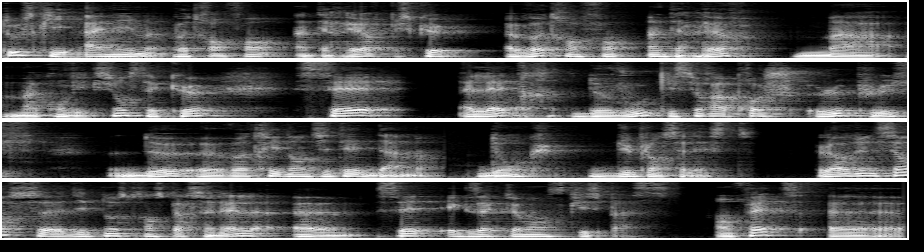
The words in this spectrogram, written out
tout ce qui anime votre enfant intérieur, puisque votre enfant intérieur, ma, conviction, c'est que c'est l'être de vous qui se rapproche le plus de euh, votre identité d'âme, donc du plan céleste. Lors d'une séance d'hypnose transpersonnelle, euh, c'est exactement ce qui se passe. En fait, euh,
